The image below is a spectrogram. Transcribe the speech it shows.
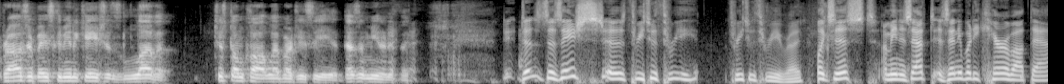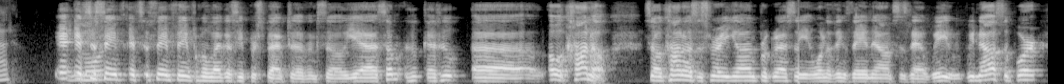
browser-based communications, love it. Just don't call it WebRTC. It doesn't mean anything. does does H323 uh, 323 right exist? I mean, is that does anybody care about that? it's the same. It's the same thing from a legacy perspective, and so yeah. Some who, who uh, oh Acano. So Acano's is very young, progressive, and one of the things they announced is that we we now support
